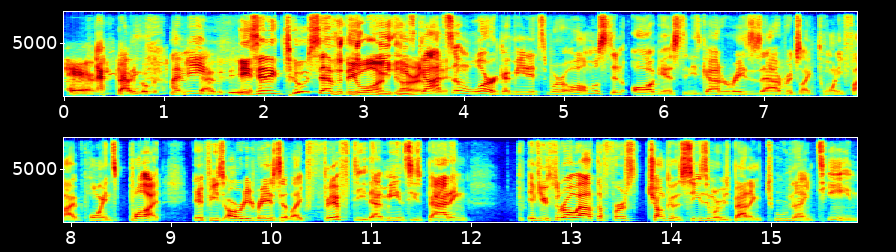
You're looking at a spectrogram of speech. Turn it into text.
tear. He's batting over I mean, 270. He's hitting two seventy one. He, he, he's got some work. I mean, it's we're almost in August, and he's got to raise his average like 25 points. But if he's already raised it like 50, that means he's batting. If you throw out the first chunk of the season where he's batting 219,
